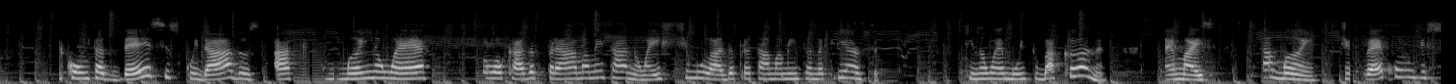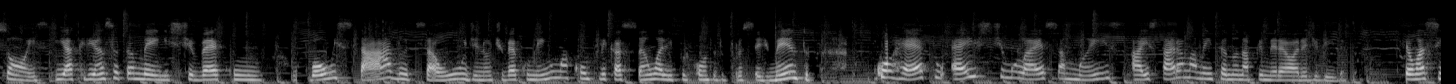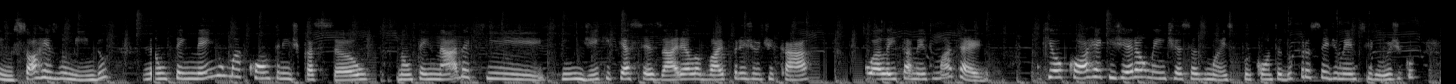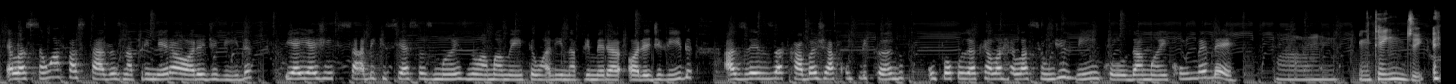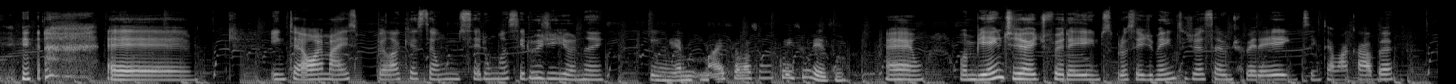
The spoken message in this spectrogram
por conta desses cuidados, a mãe não é colocada para amamentar, não é estimulada para estar tá amamentando a criança, que não é muito bacana, né? Mas se a mãe tiver condições e a criança também estiver com um bom estado de saúde, não tiver com nenhuma complicação ali por conta do procedimento, o correto é estimular essa mãe a estar amamentando na primeira hora de vida. Então, assim, só resumindo, não tem nenhuma contraindicação, não tem nada que, que indique que a cesárea ela vai prejudicar o aleitamento materno. O que ocorre é que geralmente essas mães, por conta do procedimento cirúrgico, elas são afastadas na primeira hora de vida, e aí a gente sabe que se essas mães não amamentam ali na primeira hora de vida, às vezes acaba já complicando um pouco daquela relação de vínculo da mãe com o bebê. Hum, entendi. é... Então é mais pela questão de ser uma cirurgia, né? Sim, é mais relacionado com isso mesmo. É, o ambiente já é diferente, os procedimentos já são diferentes, então acaba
